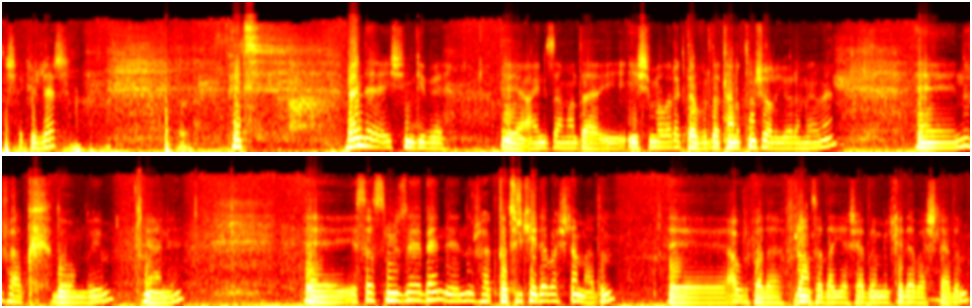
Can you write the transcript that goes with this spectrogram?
Teşekkürler. Evet. Ben de eşim gibi e, aynı zamanda e, eşim olarak da burada tanıtmış oluyorum hemen. E, Nurhak doğumluyum yani. E, esas müziğe ben e, Nurhak'ta Türkiye'de başlamadım. E, Avrupa'da, Fransa'da yaşadığım ülkede başladım.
